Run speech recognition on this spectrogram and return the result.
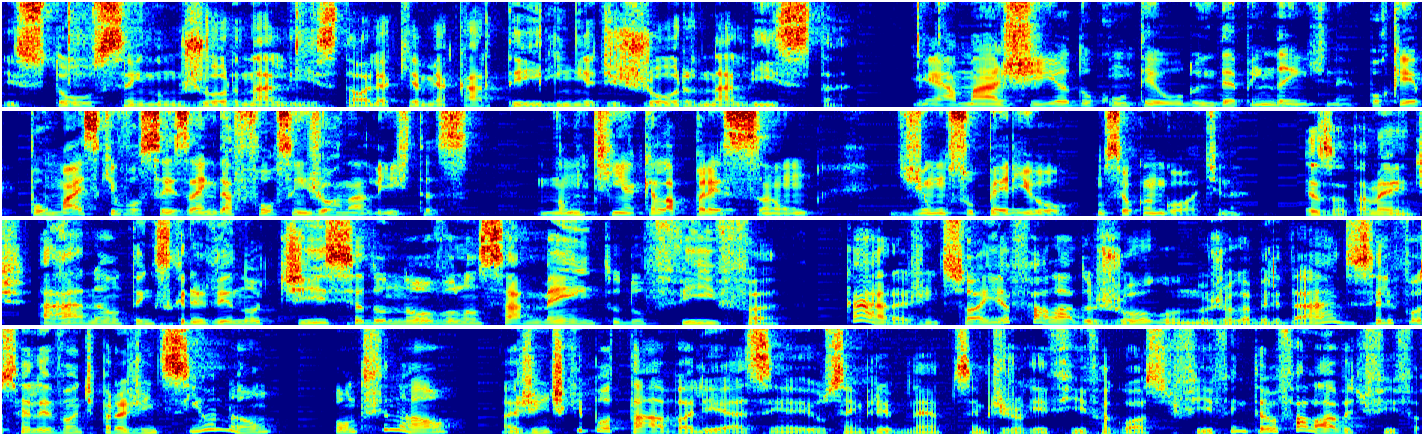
estou sendo um jornalista, olha aqui a minha carteirinha de jornalista. É a magia do conteúdo independente, né? Porque por mais que vocês ainda fossem jornalistas, não tinha aquela pressão de um superior no seu cangote, né? Exatamente. Ah, não, tem que escrever notícia do novo lançamento do FIFA. Cara, a gente só ia falar do jogo no jogabilidade se ele fosse relevante pra gente sim ou não. Ponto final. A gente que botava ali, assim, eu sempre, né, sempre joguei FIFA, gosto de FIFA, então eu falava de FIFA.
